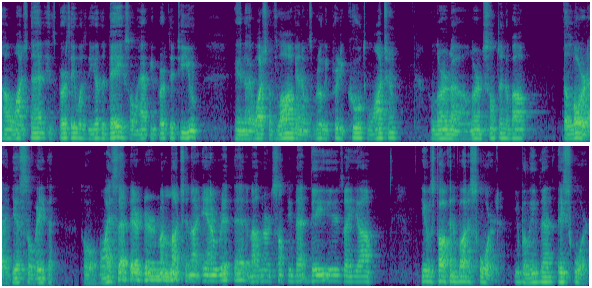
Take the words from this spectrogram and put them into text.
I'll watch that. His birthday was the other day, so happy birthday to you and I watched the vlog, and it was really pretty cool to watch him learn uh, learn something about the Lord, I guess. So, hey, the, so I sat there during my lunch, and I, I read that, and I learned something that day is a uh, he was talking about a sword. You believe that a sword,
